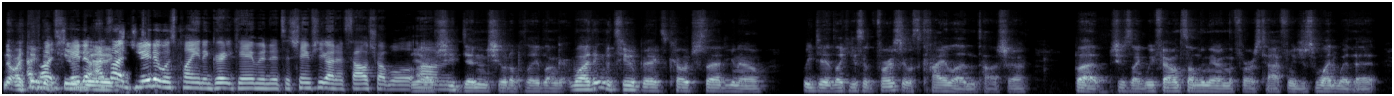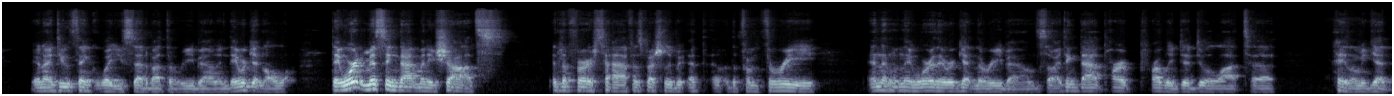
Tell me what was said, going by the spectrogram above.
no, I I thought Jada. I thought Jada was playing a great game, and it's a shame she got in foul trouble. Yeah, um, if she didn't, she would have played longer. Well, I think the two bigs coach said, you know, we did like you said first it was Kyla and Tasha, but she's like we found something there in the first half and we just went with it. And I do think what you said about the rebound, and they were getting a they weren't missing that many shots in the first half, especially at, uh, from three. And then when they were, they were getting the rebounds. So I think that part probably did do a lot to, hey, let me get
